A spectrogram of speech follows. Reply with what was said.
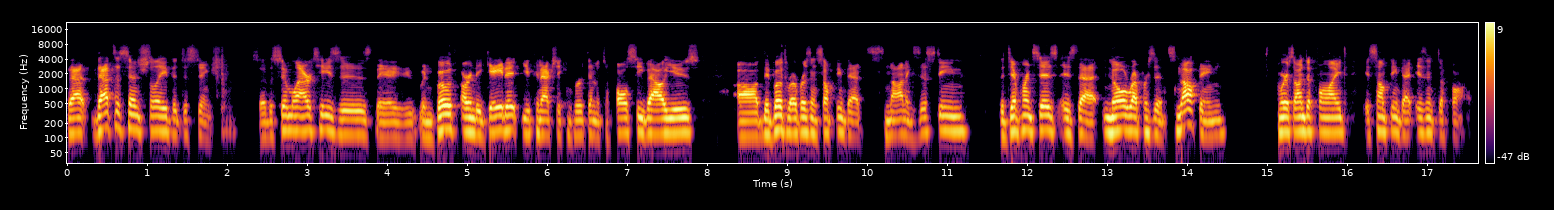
That that's essentially the distinction. So the similarities is they when both are negated, you can actually convert them into falsy values. Uh, they both represent something that's non-existing. The difference is is that null represents nothing, whereas undefined is something that isn't defined.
